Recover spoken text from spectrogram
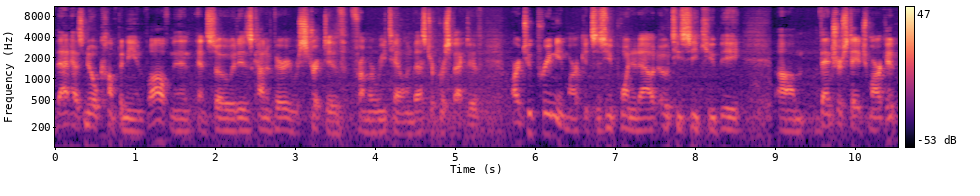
that has no company involvement, and so it is kind of very restrictive from a retail investor perspective. Our two premium markets, as you pointed out, OTCQB, um, venture stage market,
